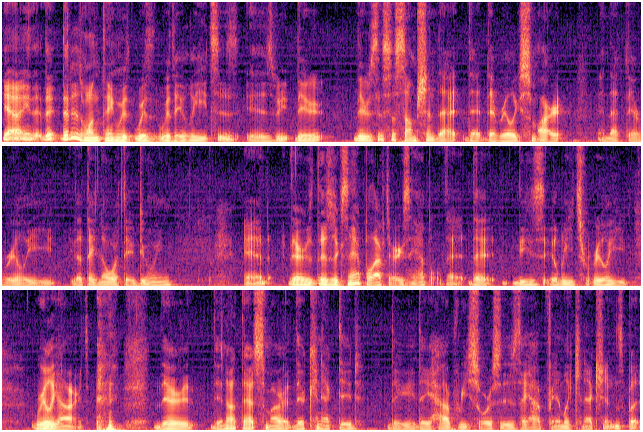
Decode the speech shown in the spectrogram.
yeah, I mean, th- that is one thing with, with, with elites is is we, there there's this assumption that, that they're really smart and that they're really that they know what they're doing. And there's there's example after example that, that these elites really really aren't. they're they're not that smart. They're connected. They they have resources. They have family connections. But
